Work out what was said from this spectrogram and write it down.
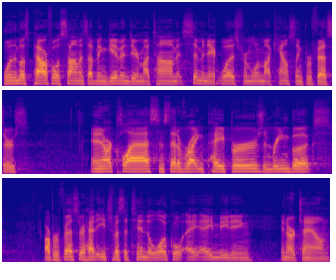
One of the most powerful assignments I've been given during my time at seminary was from one of my counseling professors. And in our class, instead of writing papers and reading books, our professor had each of us attend a local AA meeting in our town.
